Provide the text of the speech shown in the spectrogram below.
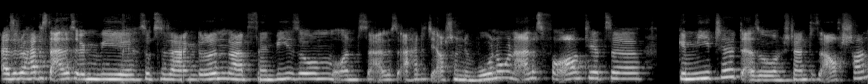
Also du hattest alles irgendwie sozusagen drin, du hattest dein Visum und alles, hattet ihr auch schon eine Wohnung und alles vor Ort jetzt äh, gemietet? Also stand es auch schon?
